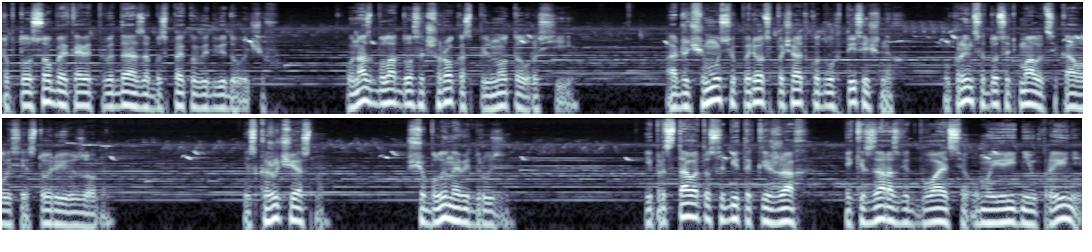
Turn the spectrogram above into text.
тобто особа, яка відповідає за безпеку відвідувачів, у нас була досить широка спільнота у Росії. Адже чомусь у період з початку 2000-х українці досить мало цікавилися історією зони. І скажу чесно, що були навіть друзі. І представити собі такий жах, який зараз відбувається у моїй рідній Україні,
